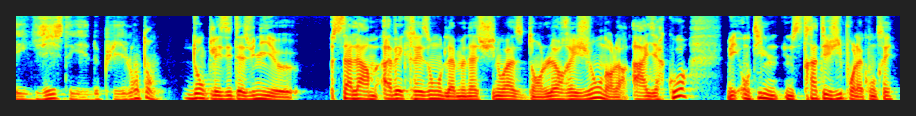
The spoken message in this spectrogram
existe depuis longtemps. Donc les États-Unis euh, s'alarment avec raison de la menace chinoise dans leur région, dans leur arrière-cour, mais ont-ils une stratégie pour la contrer?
